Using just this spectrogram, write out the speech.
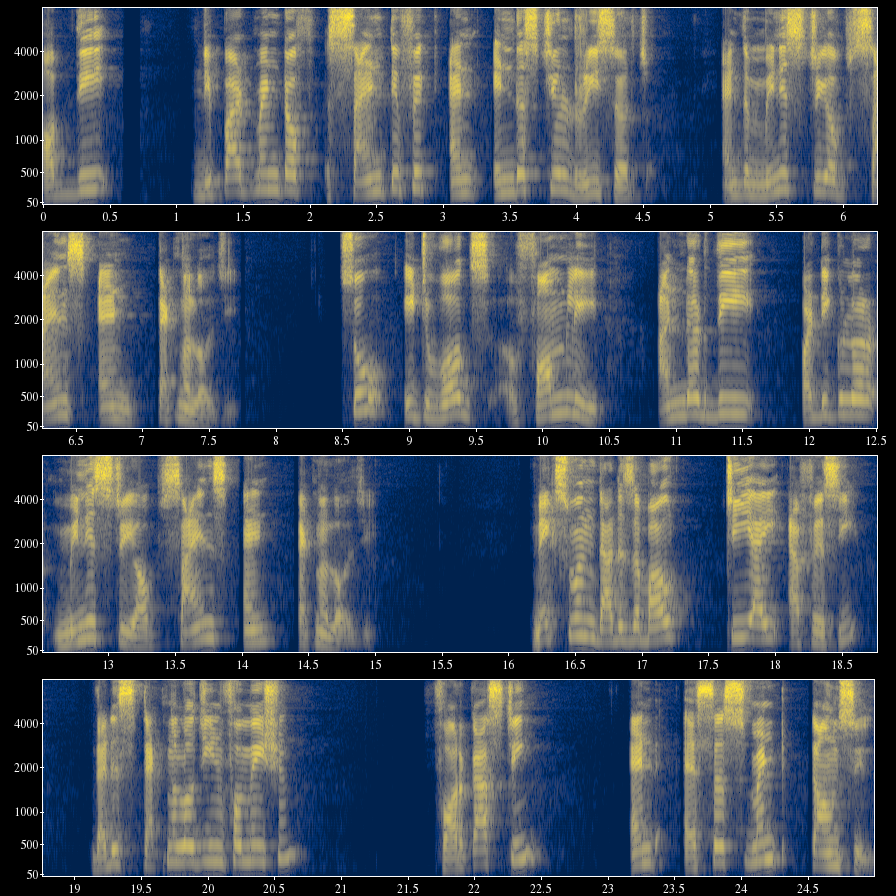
of the Department of Scientific and Industrial Research and the Ministry of Science and Technology. So it works firmly under the particular Ministry of Science and Technology. Next one that is about TIFAC that is technology information forecasting and assessment council.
